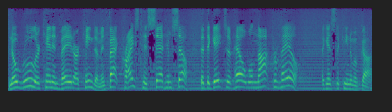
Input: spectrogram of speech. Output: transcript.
No ruler can invade our kingdom. In fact, Christ has said himself that the gates of hell will not prevail against the kingdom of God.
